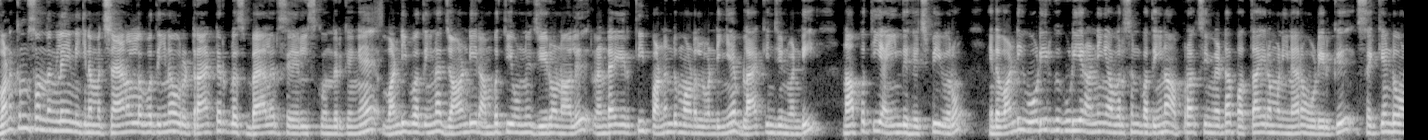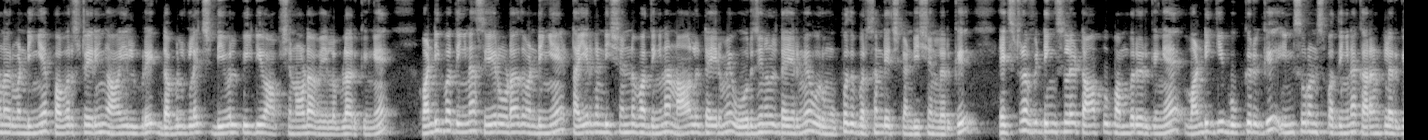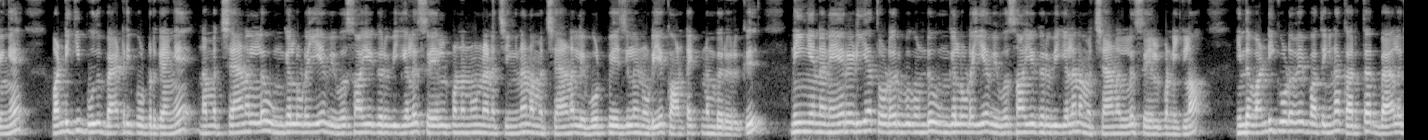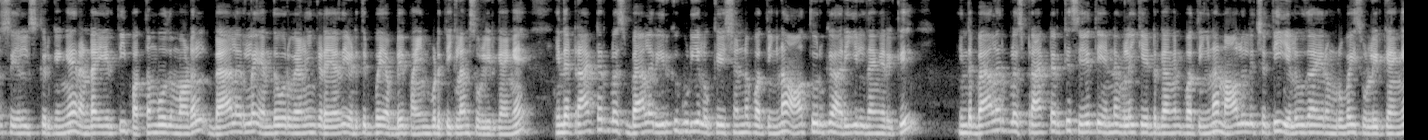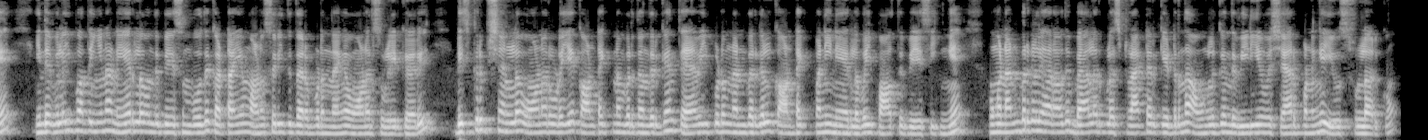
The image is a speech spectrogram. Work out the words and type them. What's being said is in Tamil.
வணக்கம் சொந்தங்களே இன்றைக்கி நம்ம சேனலில் பார்த்தீங்கன்னா ஒரு டிராக்டர் ப்ளஸ் பேலர் சேல்ஸ்க்கு வந்திருக்குங்க. வண்டி பார்த்தீங்கன்னா ஜாண்டீர் ஐம்பத்தி ஒன்று ஜீரோ நாலு ரெண்டாயிரத்தி பன்னெண்டு மாடல் வண்டிங்க. பிளாக் இன்ஜின் வண்டி நாற்பத்தி ஐந்து ஹெச்பி வரும். இந்த வண்டி ஓடி இருக்கக்கூடிய ரன்னிங் ஹவர்ஸ்ன்னு பார்த்தீங்கன்னா அப்ராக்சிமேட்டாக பத்தாயிரம் மணி நேரம் ஓடி இருக்கு. செகண்ட் ஓனர் வண்டிங்க power steering oil brake double clutch dual PTO ஆப்ஷனோட அவைலபிளாக இருக்குங்க. வண்டி பார்த்தீங்கன்னா சேரோடாத வண்டிங்க. டயர் கண்டிஷன் பார்த்தீங்கன்னா நாலு டயருமே ஒரிஜினல் டயருங்க. ஒரு முப்பது பர்சன்டேஜ் கண்டிஷனில் இருக்குது எக்ஸ்ட்ரா ஃபிட்டிங்ஸில் டாப்பு பம்பர் இருக்குங்க. வண்டிக்கு புக் இருக்குது இன்சூரன்ஸ் பார்த்தீங்கன்னா கரண்ட்டில் இருக்குங்க. வண்டிக்கு புது பேட்டரி போட்டிருக்காங்க. நம்ம சேனலில் உங்களுடைய விவசாய கருவிகளை சேல் பண்ணணும்னு நினச்சிங்கன்னா நம்ம சேனல் எபோட் பேஜில் என்னுடைய காண்டாக்ட் நம்பர் இருக்குது நீங்கள் என்னை நேரடியாக தொடர்பு கொண்டு உங்களுடைய விவசாய கருவிகளை நம்ம சேனலில் சேல் பண்ணிக்கலாம். இந்த வண்டி கூடவே பார்த்தீங்கன்னா கர்த்தர் பேலர் சேல்ஸ்க்கு இருக்குங்க. ரெண்டாயிரத்தி பத்தொம்போது மாடல். பேலரில் எந்த ஒரு வேலையும் கிடையாது. எடுத்துகிட்டு போய் அப்படியே பயன்படுத்திக்கலாம்னு சொல்லியிருக்காங்க. இந்த டிராக்டர் ப்ளஸ் பேலர் இருக்கக்கூடிய லொக்கேஷன்னு பார்த்தீங்கன்னா ஆத்தூருக்கு அருகில் தாங்க இருக்குது இந்த பேலர் ப்ளஸ் டிராக்டருக்கு சேர்த்து என்ன விலை கேட்டிருக்காங்கன்னு பார்த்தீங்கன்னா நாலு லட்சத்தி எழுபதாயிரம் ரூபாய் சொல்லியிருக்காங்க. இந்த விலை பார்த்தீங்கன்னா நேரில் வந்து பேசும்போது கட்டாயம் அனுசரித்து தரப்படும் தாங்க ஓனர் சொல்லியிருக்காரு. டிஸ்கிரிப்ஷனில் ஓனருடைய காண்டாக்ட் நம்பர் தந்திருக்கேன். தேவைப்படும் நண்பர்கள் காண்டாக்ட் பண்ணி நேரில் போய் பார்த்து பேசிக்கங்க. உங்கள் நண்பர்கள் யாராவது பேலர் ப்ளஸ் டிராக்டர் கேட்டிருந்தா அவங்களுக்கு இந்த வீடியோவை ஷேர் பண்ணுங்கள் யூஸ்ஃபுல்லாக இருக்கும்.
